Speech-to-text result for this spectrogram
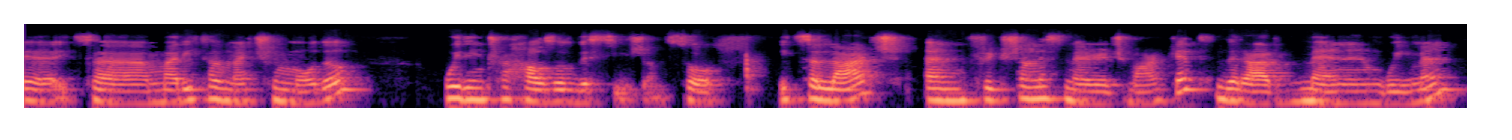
Uh, it's a marital matching model with intra-household decisions. So it's a large and frictionless marriage market. There are men and women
